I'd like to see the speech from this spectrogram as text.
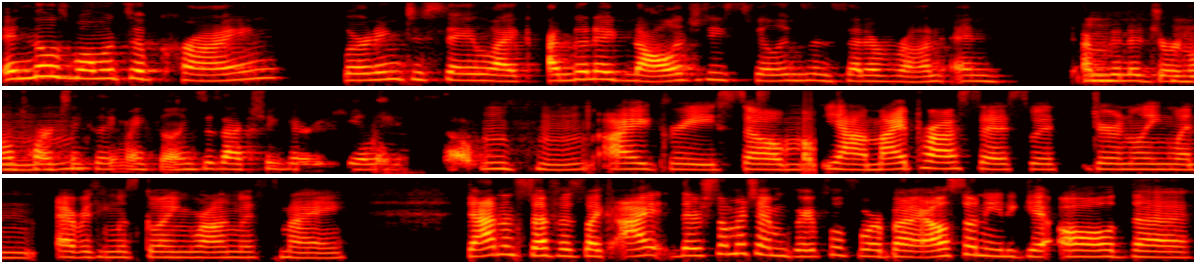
In those moments of crying, learning to say, like, I'm going to acknowledge these feelings instead of run and I'm mm-hmm. going to journal to mm-hmm. articulate my feelings is actually very healing. So, mm-hmm. I agree. So, yeah, my process with journaling when everything was going wrong with my dad and stuff is like, I, there's so much I'm grateful for, but I also need to get all the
